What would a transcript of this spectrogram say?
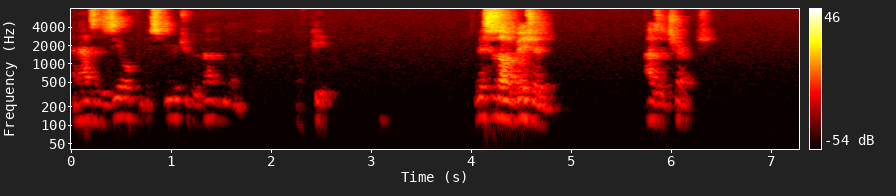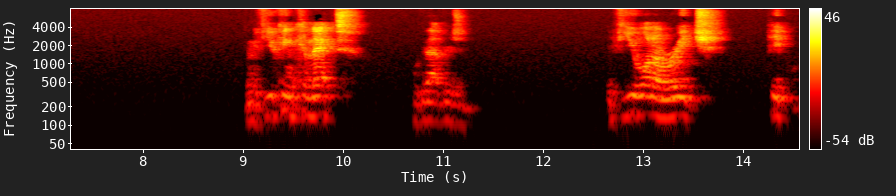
and has a zeal for the spiritual development. This is our vision as a church. And if you can connect with that vision. If you want to reach people,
